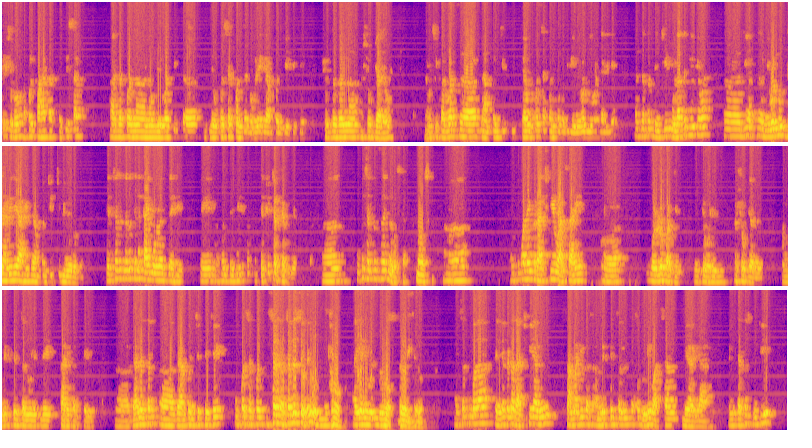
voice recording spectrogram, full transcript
आपण पाहतात प्रतिसाद आज आपण नवनिर्वाचित इथले उपसरपंच ढोबळे ग्रामपंचायतीचे शुद्धधन अशोक जाधव यांची परवाच ग्रामपंचायतीच्या उपसरपंचपदी बिनविरोध निवड झालेली आहे आज आपण त्यांची मुलाखत घेऊ तेव्हा जी आपलं निवडणूक झालेली आहे ग्रामपंचायतची बिनविरोध त्याच्या संदर्भात त्यांना काय बोलायचं आहे ते आपण त्याची प्रत्यक्ष चर्चा करूया. उपसरपंच साहेब नमस्कार. नमस्कार. तुम्हाला एक राजकीय वारसा आहे अ, तुमचे वडील अशोक जाधव आंबेडकर चळवळीतले कार्यकर्ते त्यानंतर ग्रामपंचायतीचे उपसरपंच सदस्य होते ना वडील? हो आई आणि वडील हो. असं तुम्हाला त्यांच्याकडनं राजकीय आणि सामाजिक असं आंबेडकर चळवळीचा असा दोन्ही वारसा मिळालेला आहे आणि त्यातच तुमची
